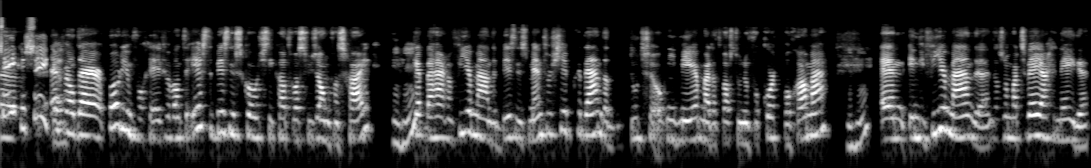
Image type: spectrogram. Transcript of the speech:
wel, zeker, zeker. echt wel daar podium voor geven. Want de eerste business coach die ik had was Suzanne van Schaik. Mm -hmm. Ik heb bij haar een vier maanden business mentorship gedaan. Dat doet ze ook niet meer, maar dat was toen een verkort programma. Mm -hmm. En in die vier maanden, dat is nog maar twee jaar geleden,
